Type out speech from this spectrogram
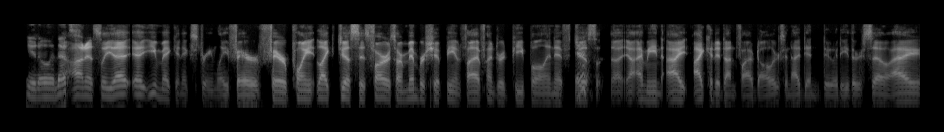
You know, and that's honestly that uh, you make an extremely fair fair point. Like just as far as our membership being five hundred people, and if just, uh, I mean, I I could have done five dollars and I didn't do it either. So I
